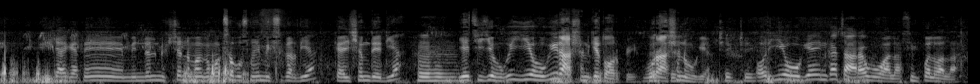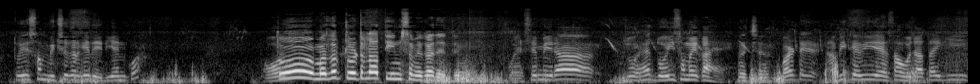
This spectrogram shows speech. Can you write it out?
क्या कहते हैं मिनरल मिक्सचर नमक वमक सब उसमें मिक्स कर दिया कैल्शियम दे दिया। ये चीज़ें हो गई ये हो गई राशन के तौर पे वो राशन हो गया। ठीक ठीक। और ये हो गया इनका चारा वो वाला सिंपल वाला। तो ये सब मिक्स करके दे दिया इनको। तो मतलब टोटल आप तीन समय का देते हो? वैसे मेरा जो है दो ही समय का है। अच्छा। बट अभी कभी ऐसा हो जाता है कि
